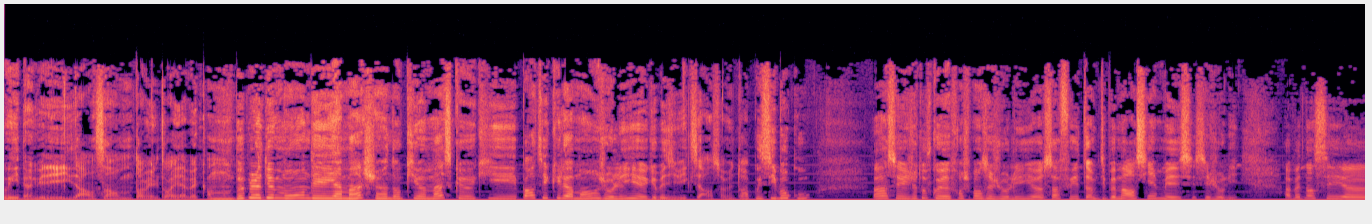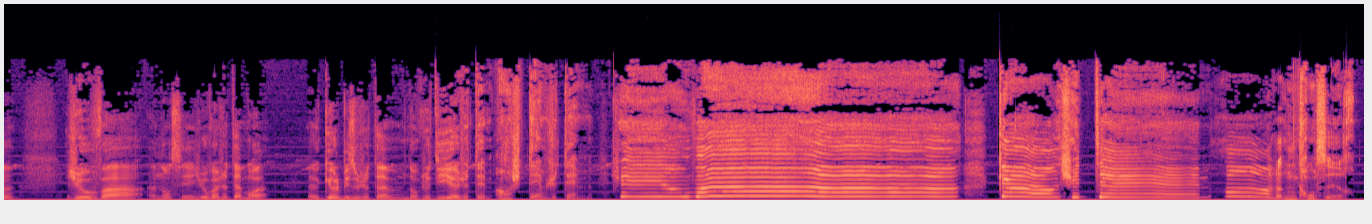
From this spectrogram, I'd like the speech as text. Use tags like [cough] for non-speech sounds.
Oui, donc ensemble, on travaille avec un peuple du monde et Yamash, hein, donc il y a un masque qui est particulièrement joli et que Basic ça, en même temps apprécie beaucoup. Ah, c'est, je trouve que franchement c'est joli, euh, ça fait un petit peu martien, mais c'est, joli. Ah, maintenant c'est euh, Jéhovah, non c'est Jéhovah je t'aime, ouais. Euh, Girl bisous je t'aime, donc je dis je t'aime. Oh, je t'aime, je t'aime. Jéhovah, car je t'aime. Oh, une concert.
